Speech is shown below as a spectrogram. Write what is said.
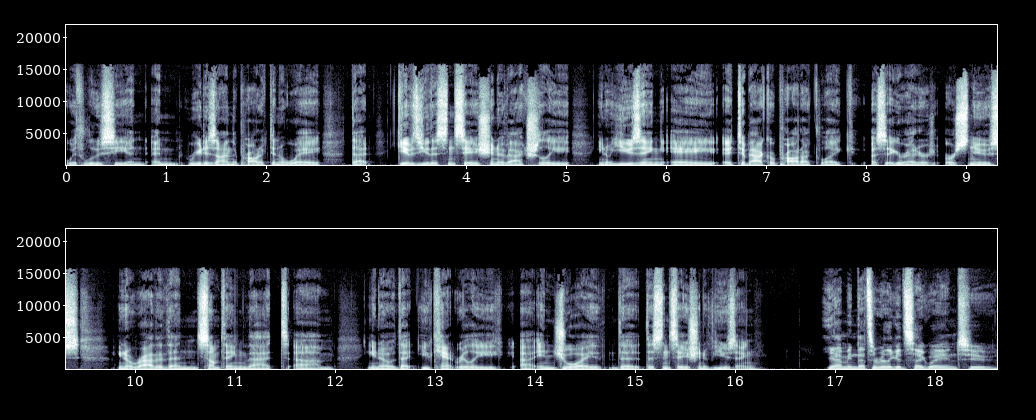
with Lucy and and redesigned the product in a way that gives you the sensation of actually, you know, using a, a tobacco product like a cigarette or, or snus, you know, rather than something that, um, you know, that you can't really uh, enjoy the, the sensation of using. Yeah, I mean, that's a really good segue into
